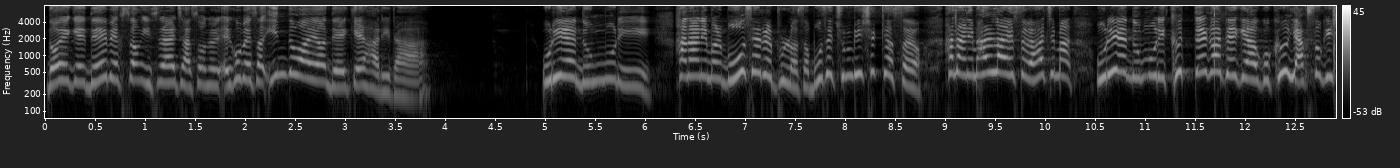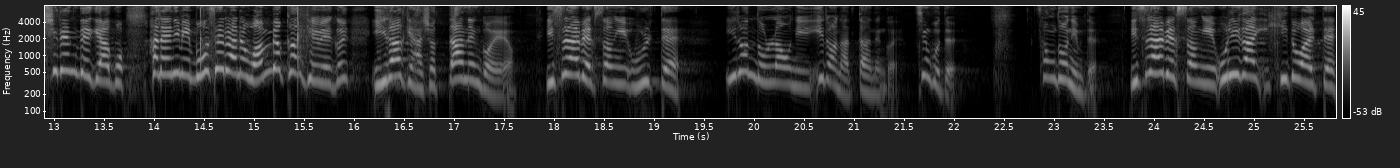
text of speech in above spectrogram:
너에게 내 백성 이스라엘 자손을 애굽에서 인도하여 내게 하리라. 우리의 눈물이 하나님을 모세를 불러서 모세 준비시켰어요. 하나님 할라 했어요. 하지만 우리의 눈물이 그때가 되게 하고 그 약속이 실행되게 하고 하나님이 모세라는 완벽한 계획을 일하게 하셨다는 거예요. 이스라엘 백성이 울 때 이런 놀라운 일이 일어났다는 거예요. 친구들, 성도님들. 이스라엘 백성이 우리가 기도할 때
